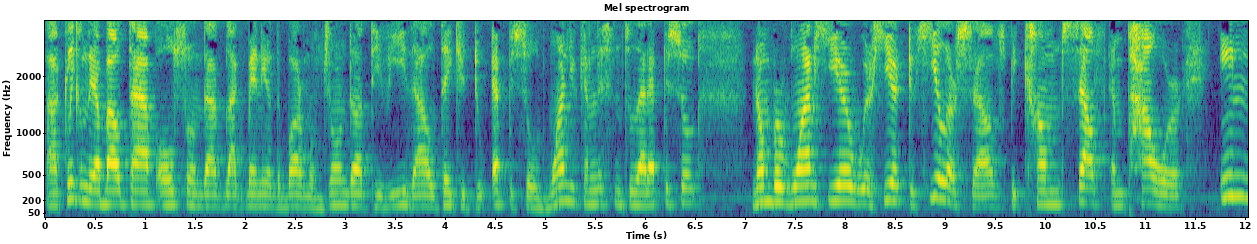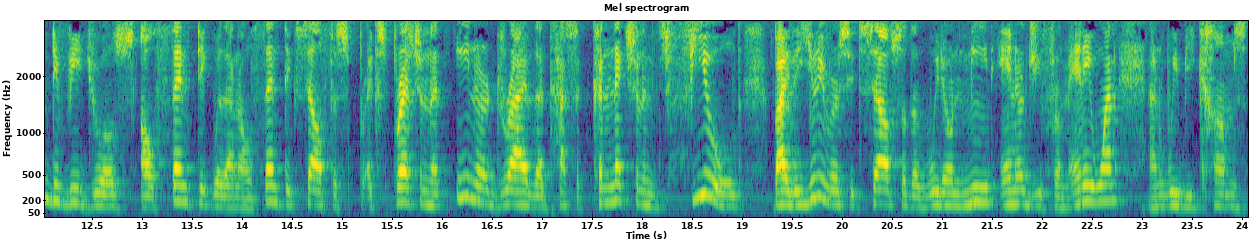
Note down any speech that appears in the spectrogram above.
Uh, click on the About tab, also on that black menu at the bottom of Journ.tv. That'll take you to episode one. You can listen to that episode. Number one, here we're here to heal ourselves, become self empowered, individuals authentic with an authentic self expression, an inner drive that has a connection and it's fueled by the universe itself so that we don't need energy from anyone and we becomes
